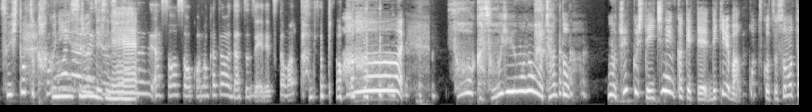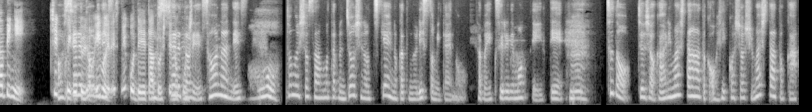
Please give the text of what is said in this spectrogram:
つ一つ確認するんですねそう。あ、そうそう、この方は脱税で捕まったんだったわ。はーい。そうか、そういうものもちゃんと、もうチェックして1年かけてできればコツコツその度にチェック入れといた方がいいわけですね。こうデータとしておっしゃる残して。そうなんです。どの秘書さんも多分上司の付き合いの方のリストみたいのを多分エクセルで持っていて、うん都度住所変わりましたとか、お引っ越しをしましたとか、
